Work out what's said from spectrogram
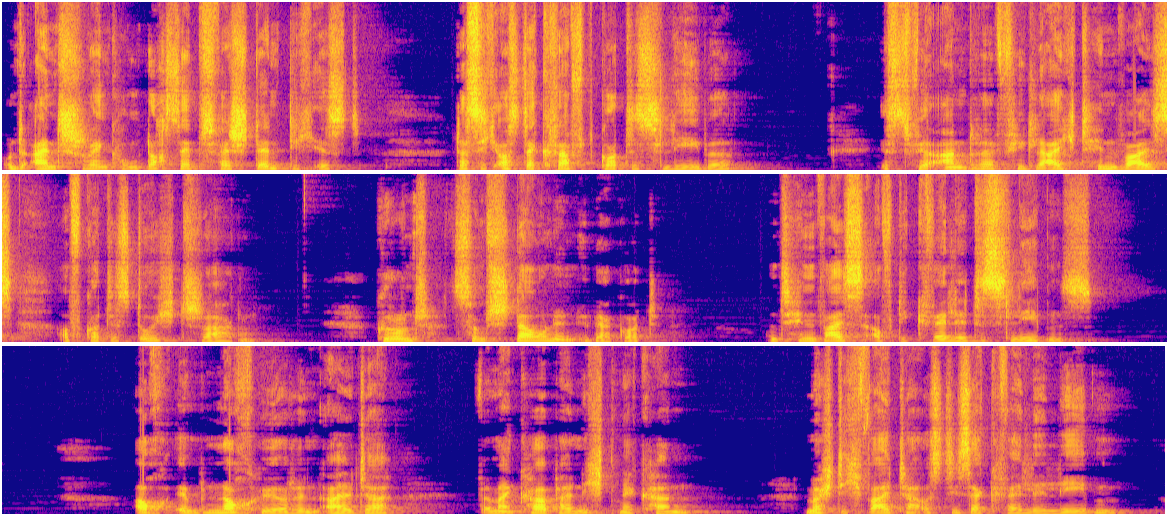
und Einschränkungen doch selbstverständlich ist, dass ich aus der Kraft Gottes lebe, ist für andere vielleicht Hinweis auf Gottes Durchtragen, Grund zum Staunen über Gott und Hinweis auf die Quelle des Lebens. Auch im noch höheren Alter, wenn mein Körper nicht mehr kann, möchte ich weiter aus dieser Quelle leben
